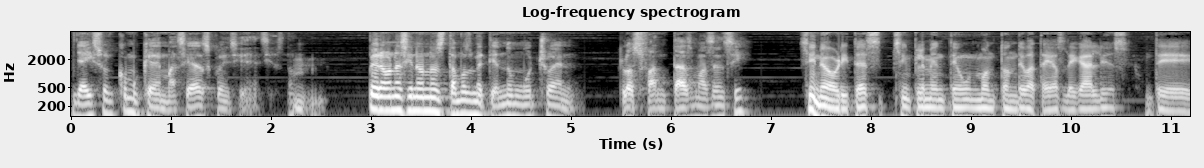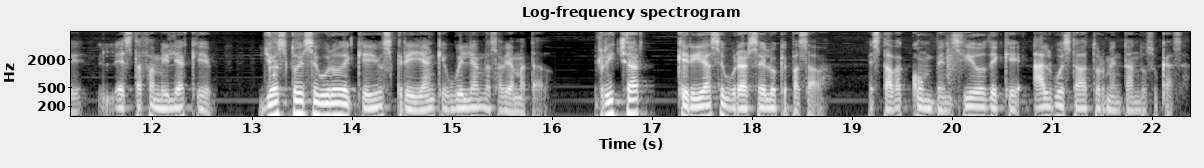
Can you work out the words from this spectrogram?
Y ahí son como que demasiadas coincidencias, ¿no? Pero aún así no nos estamos metiendo mucho en los fantasmas en sí. Sí, no, ahorita es simplemente un montón de batallas legales de esta familia que Yo estoy seguro de que ellos creían que William las había matado. Richard quería asegurarse de lo que pasaba. Estaba convencido de que algo estaba atormentando su casa.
